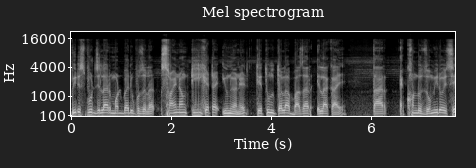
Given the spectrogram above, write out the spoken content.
পিরোজপুর জেলার মঠবাড়ি উপজেলার ছয় নং টিহিকাটা ইউনিয়নের তেঁতুলতলা বাজার এলাকায় তার একখণ্ড জমি রয়েছে।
